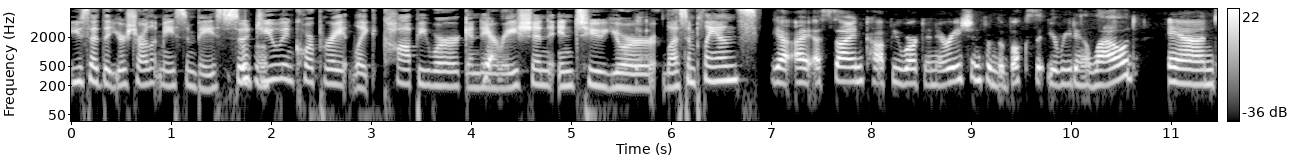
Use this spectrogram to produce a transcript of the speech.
you said that you're Charlotte Mason based. So mm-hmm. do you incorporate like copy work and narration yes. into your yes. lesson plans? Yeah, I assign copy work and narration from the books that you're reading aloud. And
